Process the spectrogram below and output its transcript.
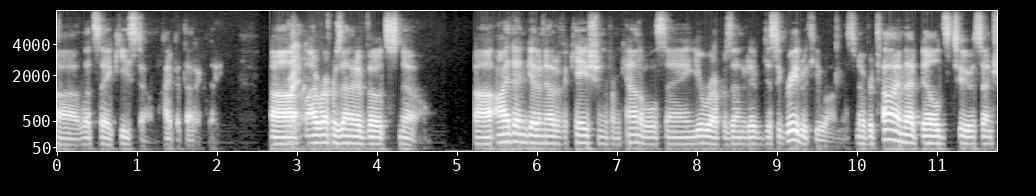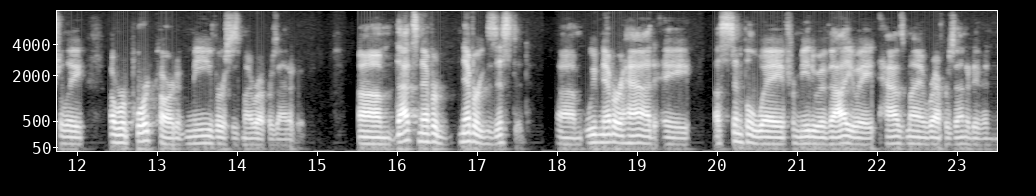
uh, let's say, Keystone, hypothetically. Uh, right. My representative votes no. Uh, I then get a notification from Countable saying your representative disagreed with you on this. And over time, that builds to essentially a report card of me versus my representative. Um, that's never never existed. Um, we've never had a a simple way for me to evaluate has my representative in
